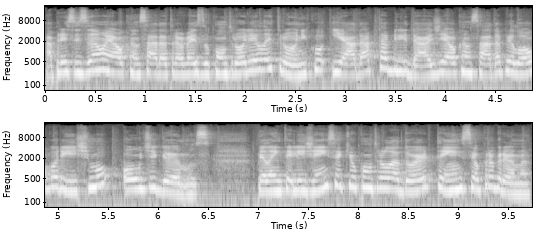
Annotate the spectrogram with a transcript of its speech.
A precisão é alcançada através do controle eletrônico e a adaptabilidade é alcançada pelo algoritmo ou, digamos, pela inteligência que o controlador tem em seu programa.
